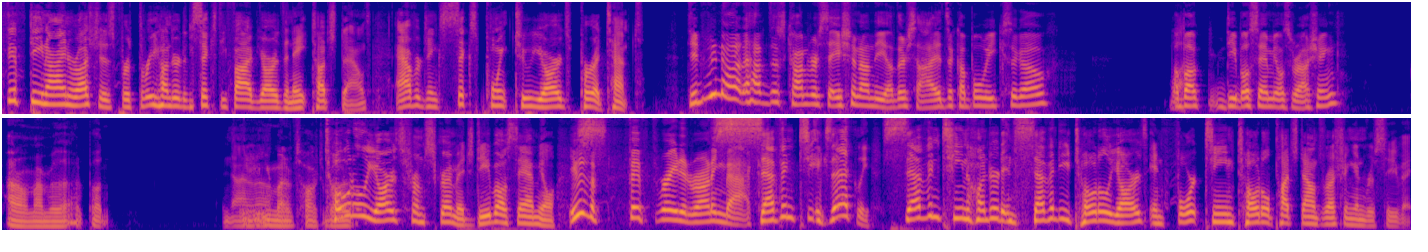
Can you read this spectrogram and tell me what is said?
59 rushes for 365 yards and eight touchdowns, averaging 6.2 yards per attempt. did we not have this conversation on the other sides a couple weeks ago What? about Deebo Samuel's rushing? I don't remember that, but I don't you, know. you might have talked about it. Total yards from scrimmage, Deebo Samuel. He was a fifth-rated running back. 17 exactly. 1770 total yards and 14 total touchdowns rushing and receiving.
